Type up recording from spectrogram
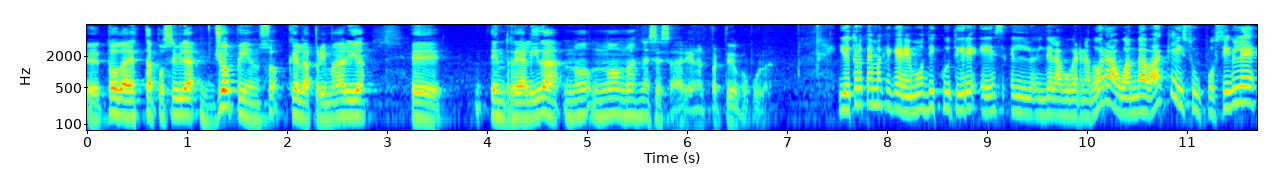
eh, toda esta posibilidad. Yo pienso que la primaria eh, en realidad no, no, no es necesaria en el Partido Popular. Y otro tema que queremos discutir es el, de la gobernadora Wanda Vázquez y su posible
